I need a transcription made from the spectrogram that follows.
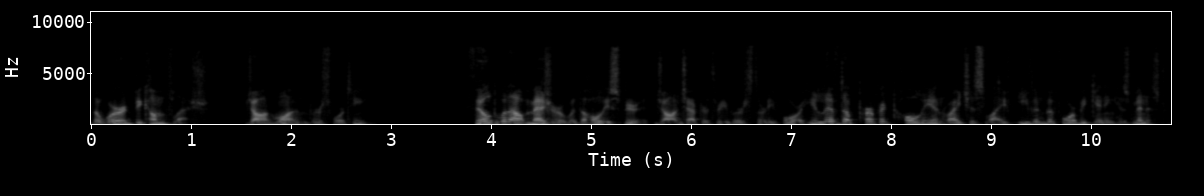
the Word become flesh. John 1 verse 14. Filled without measure with the Holy Spirit, John chapter 3 verse 34, he lived a perfect, holy, and righteous life even before beginning his ministry.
